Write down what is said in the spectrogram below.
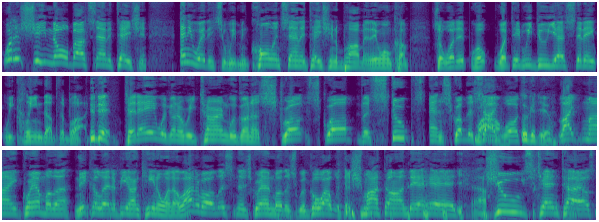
what does she know about sanitation?" Anyway, they said we've been calling sanitation department. They won't come. So what? Did, what, what did we do yesterday? We cleaned up the block. You did. Today we're going to return. We're going to scrub, scrub the stoops and scrub the Wow. sidewalks. Look at you. Like my grandmother, Nicoletta Bianchino, and a lot of our listeners' grandmothers would go out with the schmata on their head, Yeah. Jews, Gentiles.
